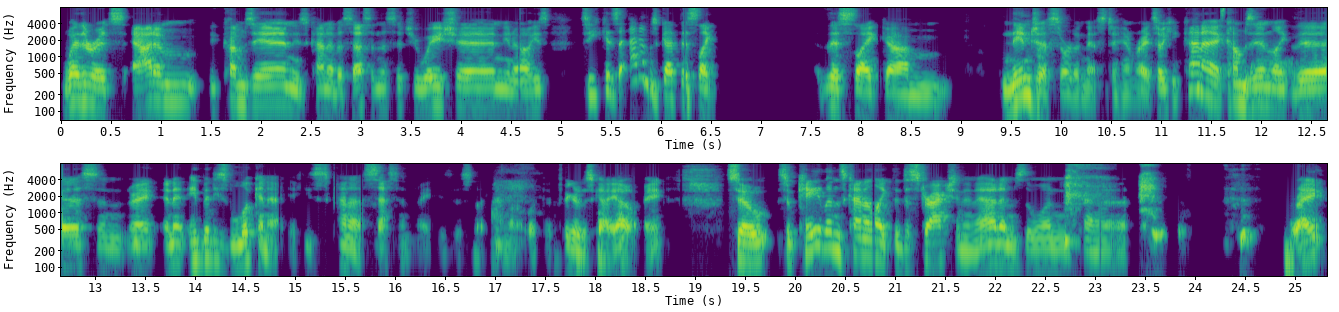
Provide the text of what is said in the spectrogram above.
whether it's Adam comes in, he's kind of assessing the situation, you know, he's see because Adam's got this like, this like, um, ninja sort of ness to him, right? So he kind of comes in like this, and right, and then but he's looking at you. He's kind of assessing, right? He's just like, I'm gonna look and figure this guy out, right? So so Caitlin's kind of like the distraction, and Adam's the one kind of right.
